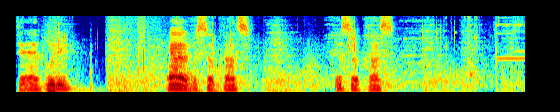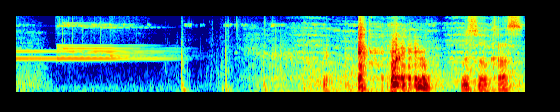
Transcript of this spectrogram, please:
Komm, mach weg, der Rudi. Ja, du bist so krass. Ist so krass. Du bist so krass.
